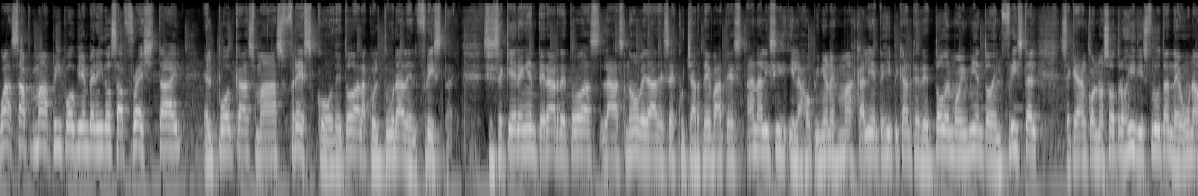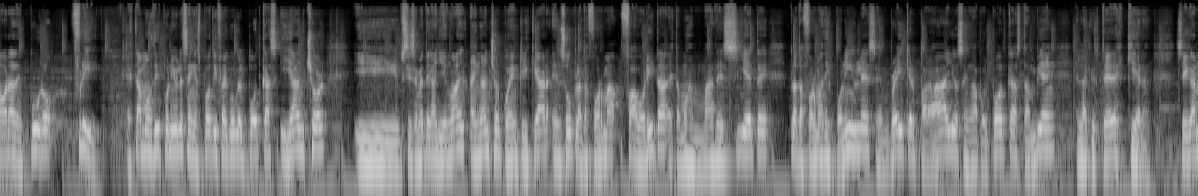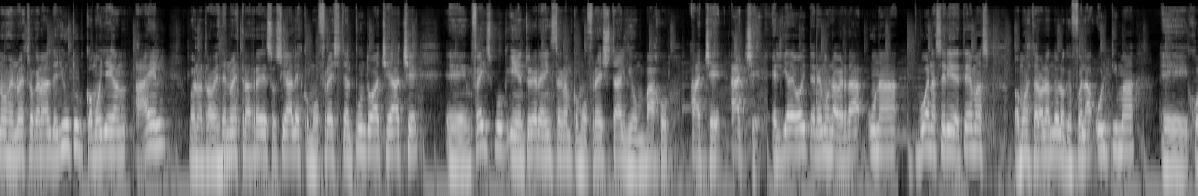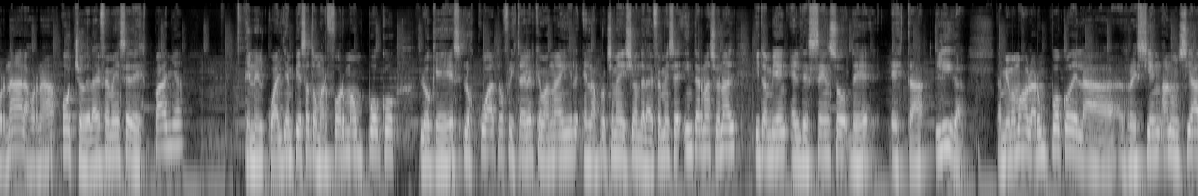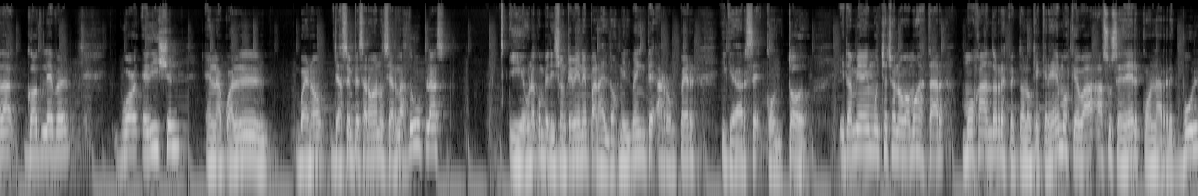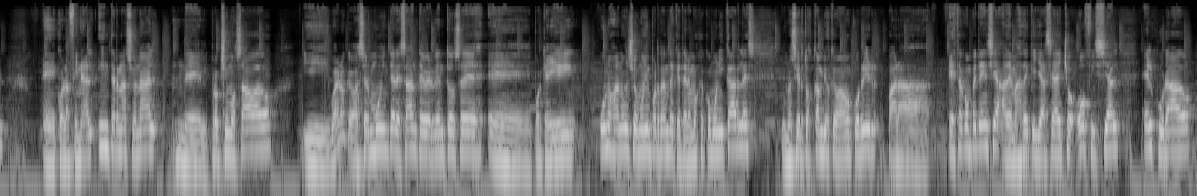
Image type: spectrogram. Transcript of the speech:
What's up, my people? Bienvenidos a Fresh Style, el podcast más fresco de toda la cultura del freestyle. Si se quieren enterar de todas las novedades, escuchar debates, análisis y las opiniones más calientes y picantes de todo el movimiento del freestyle, se quedan con nosotros y disfrutan de una hora de puro free. Estamos disponibles en Spotify, Google Podcast y Anchor. Y si se meten allí en, Anchor pueden cliquear en su plataforma favorita. Estamos en más de 7 plataformas disponibles. En Breaker para iOS, en Apple Podcast también, en la que ustedes quieran. Síganos en nuestro canal de YouTube. ¿Cómo llegan a él? Bueno, a través de nuestras redes sociales como freshtel.hh en Facebook y en Twitter e Instagram como freshstyle-hh. El día de hoy tenemos la verdad una buena serie de temas. Vamos a estar hablando de lo que fue la última eh, jornada, la jornada 8 de la FMS de España en el cual ya empieza a tomar forma un poco lo que es los cuatro freestylers que van a ir en la próxima edición de la FMS Internacional y también el descenso de esta liga. También vamos a hablar un poco de la recién anunciada God Level World Edition, en la cual, bueno, ya se empezaron a anunciar las duplas. Y es una competición que viene para el 2020 a romper y quedarse con todo. Y también, muchachos, nos vamos a estar mojando respecto a lo que creemos que va a suceder con la Red Bull, eh, con la final internacional del próximo sábado. Y bueno, que va a ser muy interesante ver entonces, eh, porque hay unos anuncios muy importantes que tenemos que comunicarles, unos ciertos cambios que van a ocurrir para esta competencia, además de que ya se ha hecho oficial el jurado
